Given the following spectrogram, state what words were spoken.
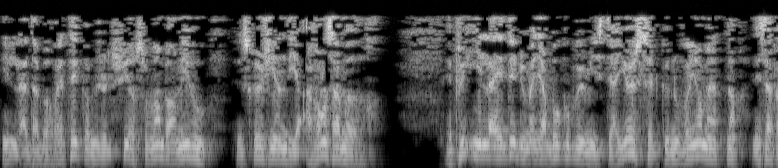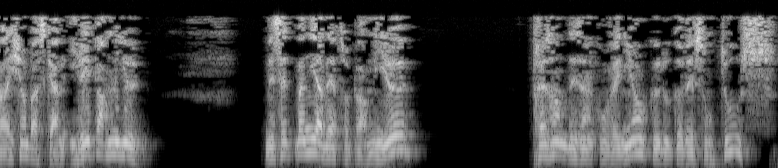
Il l'a d'abord été comme je le suis en ce moment parmi vous. C'est ce que je viens de dire, avant sa mort. Et puis il l'a été d'une manière beaucoup plus mystérieuse, celle que nous voyons maintenant, les apparitions pascales. Il est parmi eux. Mais cette manière d'être parmi eux présente des inconvénients que nous connaissons tous,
